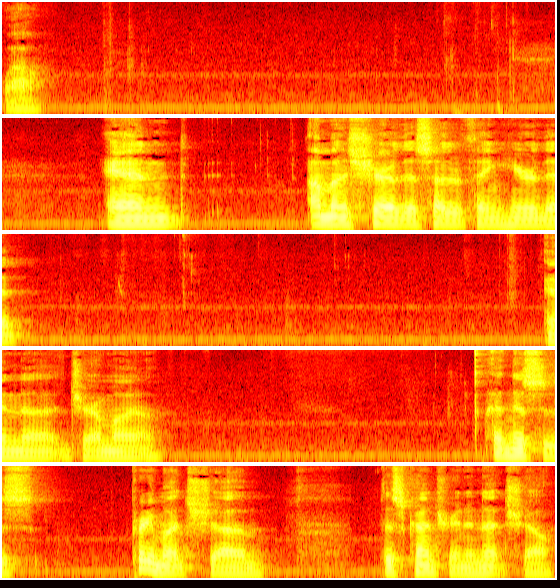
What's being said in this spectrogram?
wow. And I'm going to share this other thing here that in uh, Jeremiah. And this is pretty much um, this country in a nutshell.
